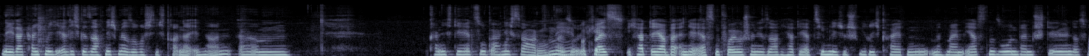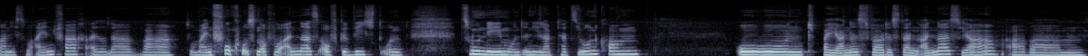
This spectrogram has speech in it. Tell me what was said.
Nee, da kann ich mich ehrlich gesagt nicht mehr so richtig dran erinnern. Ähm, kann ich dir jetzt so gar nicht sagen. Nee, also ich okay. weiß, ich hatte ja in der ersten Folge schon gesagt, ich hatte ja ziemliche Schwierigkeiten mit meinem ersten Sohn beim Stillen. Das war nicht so einfach. Also da war so mein Fokus noch woanders auf Gewicht und zunehmen und in die Laktation kommen. Und bei Jannis war das dann anders, ja, aber ähm,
